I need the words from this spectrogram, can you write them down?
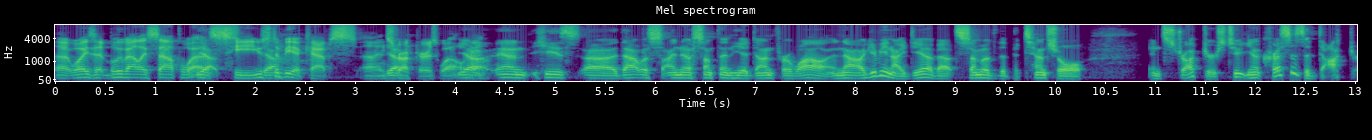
Uh, well, he's at Blue Valley Southwest. Yes, He used yeah. to be a CAPS uh, instructor as well. yeah, and he's uh, that was I know something he had done for a while. And now I'll give you an idea about some of the potential instructors too. You know, Chris is a doctor.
